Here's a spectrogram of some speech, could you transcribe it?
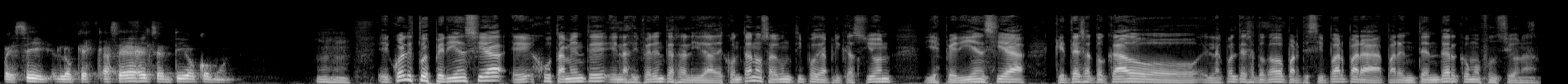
pues sí, lo que escasea es el sentido común. Eh, ¿Cuál es tu experiencia eh, justamente en las diferentes realidades? Contanos algún tipo de aplicación y experiencia que te haya tocado, en la cual te haya tocado participar para, para entender cómo funciona.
